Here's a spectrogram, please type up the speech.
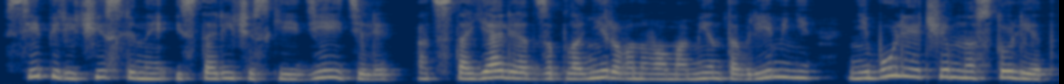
Все перечисленные исторические деятели отстояли от запланированного момента времени не более чем на сто лет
